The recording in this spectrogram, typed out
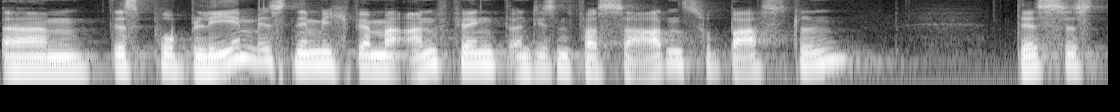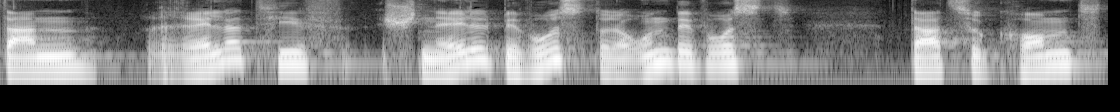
Ähm, das Problem ist nämlich, wenn man anfängt, an diesen Fassaden zu basteln, dass es dann relativ schnell, bewusst oder unbewusst, dazu kommt,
